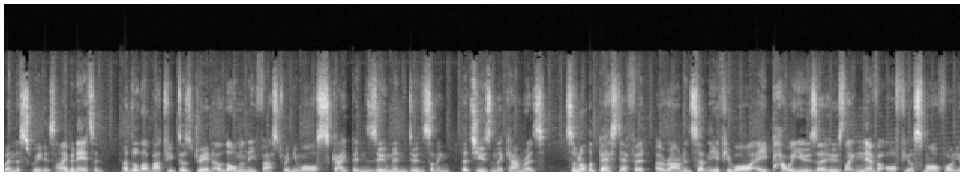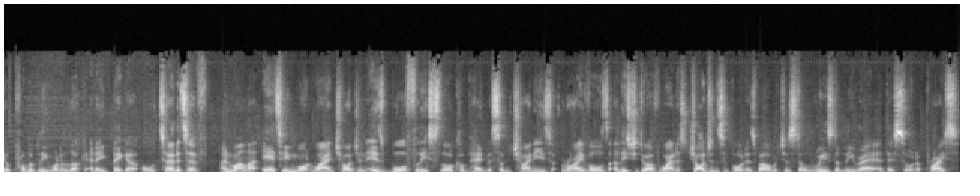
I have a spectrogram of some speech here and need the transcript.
when the screen is hibernating. Although that battery does drain alarmingly fast when you are Skyping, Zooming, doing something that's using the cameras. So not the best effort around, and certainly if you are a power user who's like never off your smartphone, you'll probably want to look at a bigger alternative. And while that 18 watt wired charging is woefully slow compared with some Chinese rivals, at least you do have wireless charging support as well, which is still reasonably rare at this sort of price.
